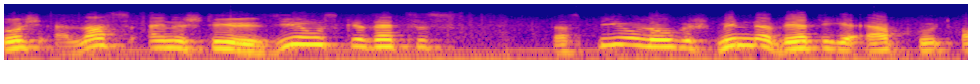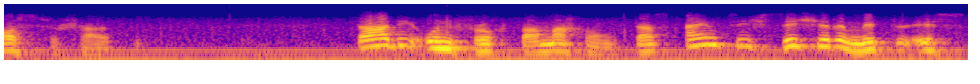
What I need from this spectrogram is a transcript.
durch Erlass eines Sterilisierungsgesetzes das biologisch minderwertige Erbgut auszuschalten. Da die Unfruchtbarmachung das einzig sichere Mittel ist,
